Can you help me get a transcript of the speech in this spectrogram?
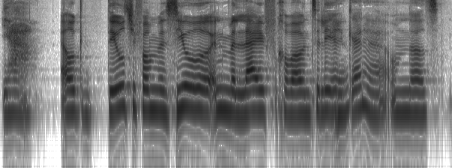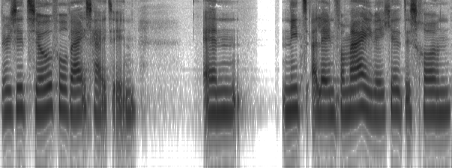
ja, elk deeltje van mijn ziel en mijn lijf gewoon te leren kennen. Omdat er zit zoveel wijsheid in. En niet alleen van mij, weet je. Het is gewoon...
